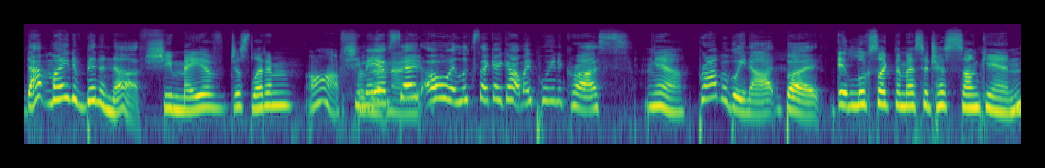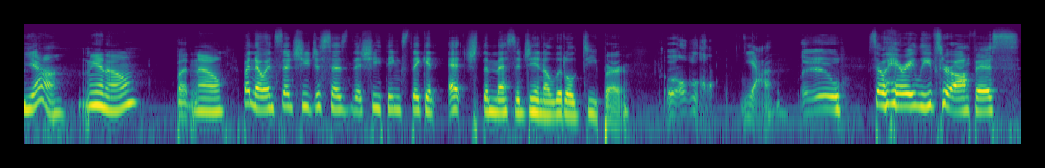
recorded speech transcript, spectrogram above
that might have been enough. She may have just let him off. She may have said, "Oh, it looks like I got my point across." Yeah. Probably not, but It looks like the message has sunk in. yeah. You know. But no. But no, instead she just says that she thinks they can etch the message in a little deeper. Yeah. Ew. So Harry leaves her office,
